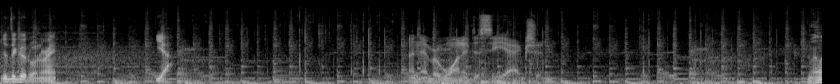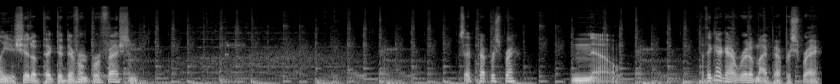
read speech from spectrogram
You're the good one, right? Yeah. I never wanted to see action. Well, you should have picked a different profession. Is that pepper spray? No. I think I got rid of my pepper spray.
